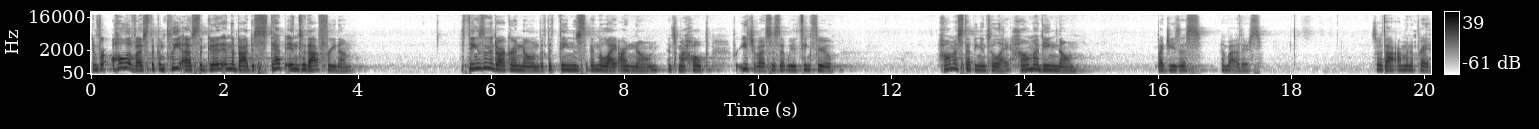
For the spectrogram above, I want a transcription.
and for all of us, the complete us, the good and the bad, to step into that freedom. The things in the dark are unknown, but the things in the light are known. And so, my hope for each of us is that we would think through how am I stepping into light? How am I being known by Jesus and by others? So, with that, I'm going to pray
